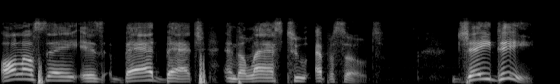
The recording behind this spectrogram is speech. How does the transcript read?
All I'll say is Bad Batch and the last two episodes. JD,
